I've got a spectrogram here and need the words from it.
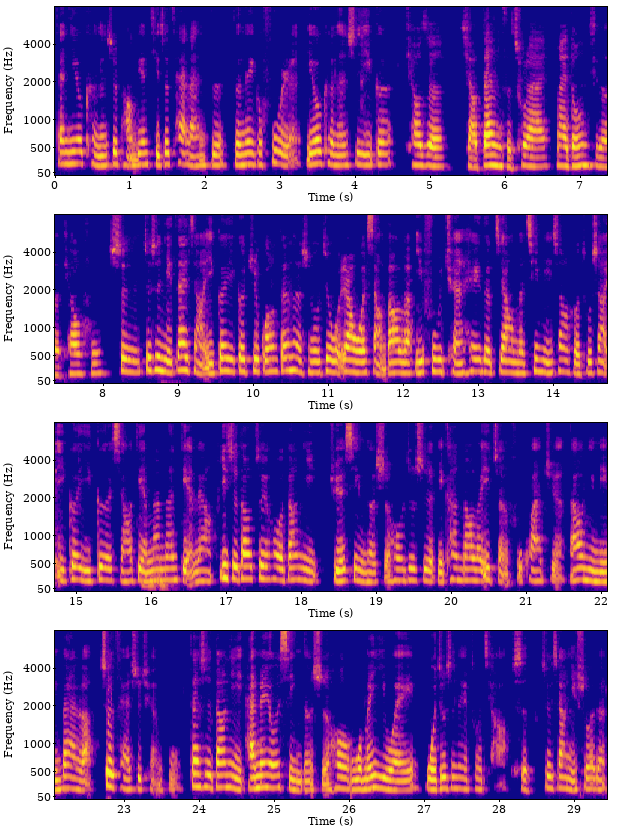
但你有可能是旁边提着菜篮子的那个妇人，也有可能是一个挑着小担子出来卖东西的挑夫，是，就是你在讲一个一个聚光灯的时候，就让我想到了一幅全黑的这样的《清明上河图》上，一个一个小点慢慢点亮，一直到最后，当你觉醒的时候，就是你看到了一整幅画卷，然后你明白了这才是全部。但是当你还没有醒的时候，我们以为我就是那座桥，是就像你说的，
